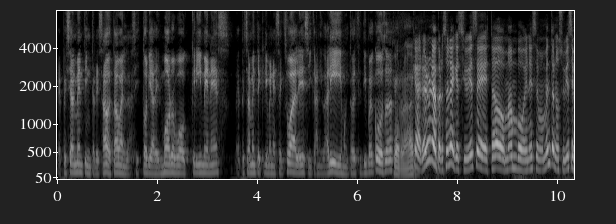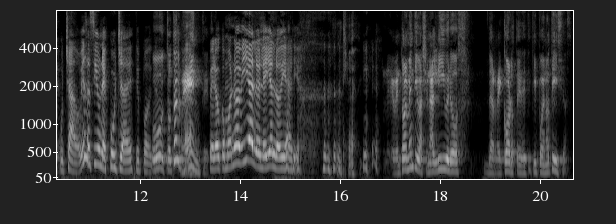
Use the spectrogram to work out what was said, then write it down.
especialmente interesado estaba en las historias de morbo, crímenes, especialmente crímenes sexuales y canibalismo y todo ese tipo de cosas. Qué raro. Claro, era una persona que si hubiese estado Mambo en ese momento nos hubiese escuchado. Hubiese sido una escucha de este podcast. Oh, totalmente. Pero como no había, lo leía en lo diario. Eventualmente iba a llenar libros de recortes de este tipo de noticias.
